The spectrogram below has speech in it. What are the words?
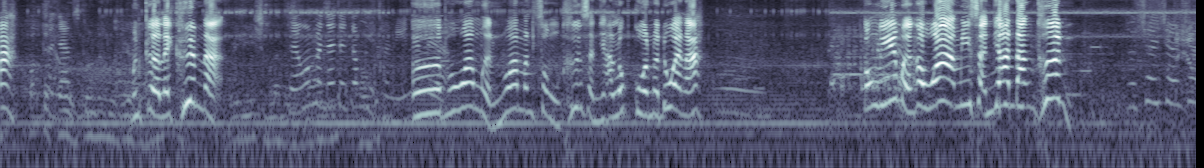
ป่ะสัญญาณ มันเกิดอะไรขึ้นน่ะ แสดงว่ามันน่าจะต้องอยู่แถวนี้เออ เพราะว่าเหมือนว่ามันส่งคลื่นสัญญาณรบกวนมาด้วยนะ ตรงนี้เหมือนกับว่ามีสัญญาณดังขึ้น เออใช่ใช่ใช่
